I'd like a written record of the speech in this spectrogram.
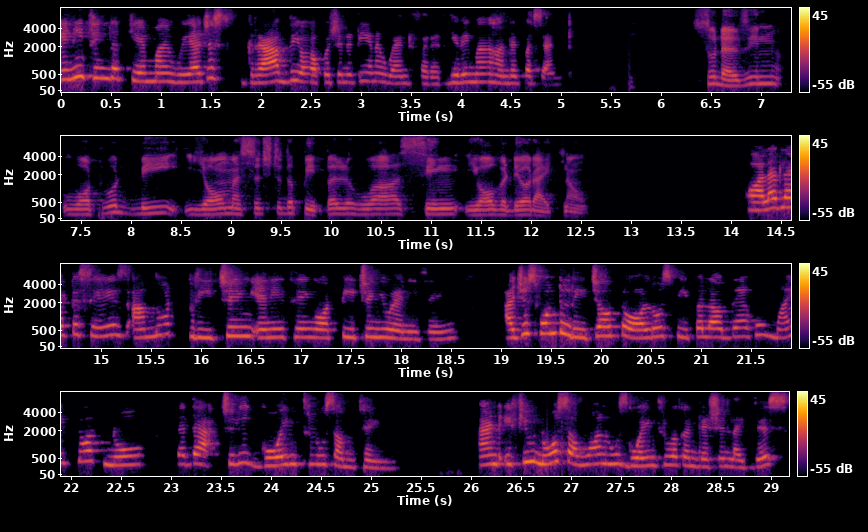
anything that came my way, I just grabbed the opportunity and I went for it, giving my 100%. So, Delzeen, what would be your message to the people who are seeing your video right now? All I'd like to say is I'm not preaching anything or teaching you anything. I just want to reach out to all those people out there who might not know that they're actually going through something. And if you know someone who's going through a condition like this,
